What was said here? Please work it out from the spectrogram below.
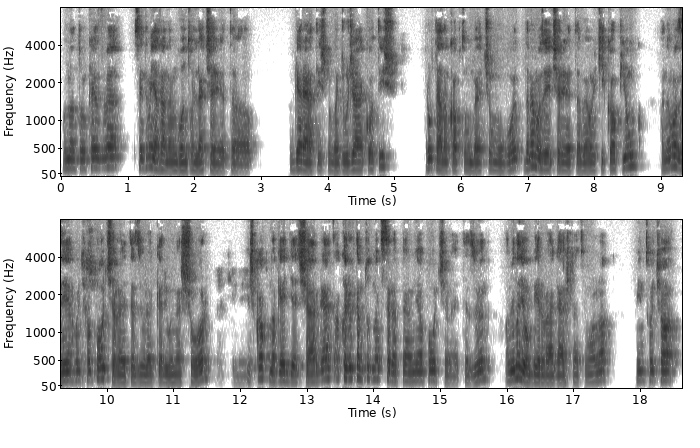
onnantól kezdve szerintem egyáltalán nem gond, hogy lecserélte a, a Gerát is, meg a Zsuzsákot is, utána kaptunk be egy csomó volt, de nem azért cserélte be, hogy kikapjunk, hanem azért, hogy ha pótselejtezőre kerülne sor, és kapnak egy-egy sárgát, akkor ők nem tudnak szerepelni a pótselejtezőn, ami nagyobb érvágás lett volna, mint hogyha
